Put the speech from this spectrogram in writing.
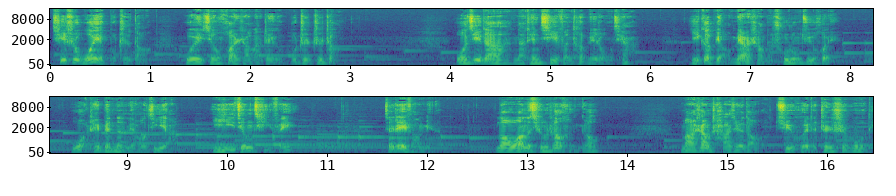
其实我也不知道我已经患上了这个不治之症。我记得那天气氛特别融洽，一个表面上的初中聚会，我这边的僚机啊已经起飞。在这方面，老王的情商很高，马上察觉到聚会的真实目的。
